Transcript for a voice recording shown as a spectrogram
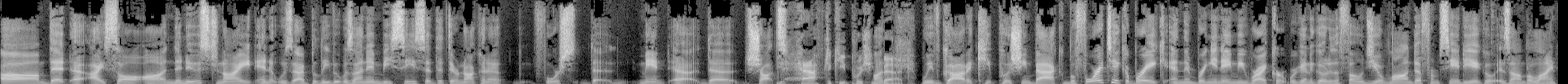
um, that uh, I saw on the news tonight, and it was, I believe it was on NBC, said that they're not going to force the man uh, the shots. You have to keep pushing on. back. We've got to keep pushing back. Before I take a break and then bring in Amy Reichert, we're going to go to the phones. Yolanda from San Diego is on the line.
